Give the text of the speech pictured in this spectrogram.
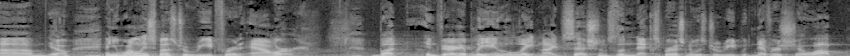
um, you know, and you were only supposed to read for an hour. But invariably, in the late night sessions, the next person who was to read would never show up.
